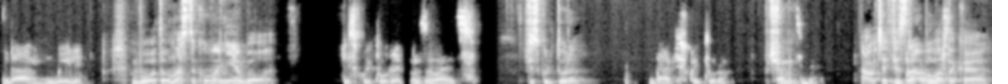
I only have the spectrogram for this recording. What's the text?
Да, были. Вот, а у нас такого не было. Физкультура это называется. Физкультура? Да, физкультура. Почему? Как тебе? А у тебя физра ну, была что... такая?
